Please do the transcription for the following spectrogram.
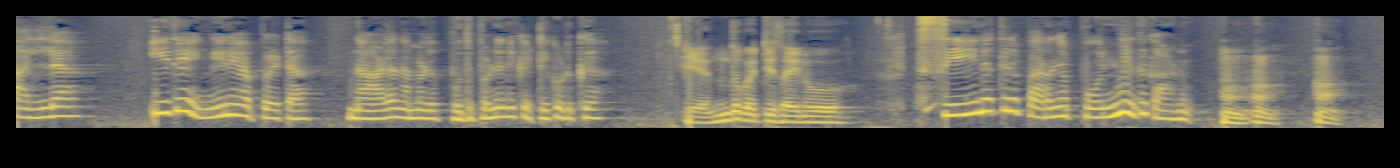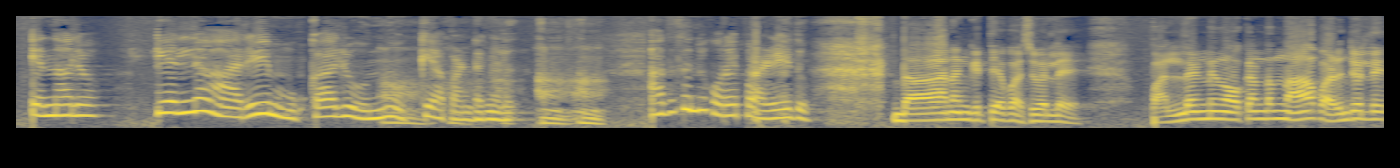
അല്ല ഇത് എങ്ങനെയാ പേട്ടാ? നാളെ നമ്മൾ പുതുപ്പെണ്ണിന് കെട്ടിക്കൊടുക്കുക. എന്തു പറ്റി സൈനു? സീനത്തിന് പറഞ്ഞ പൊന്നിത് കാണും. ആ ആ ആ എന്നാലോ? എല്ലാ അരയും മുക്കാലും ഒന്നും ഒക്കെയാ പണ്ടങ്ങൾ. അത് തന്നെ കൊറേ പഴയതും. ദാനം കിട്ടിയ പശുവല്ലേ? പല്ലെണ്ണി നോക്കണ്ടെന്നാ പഴഞ്ചൊല്ല്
